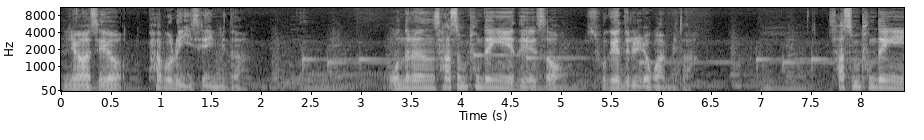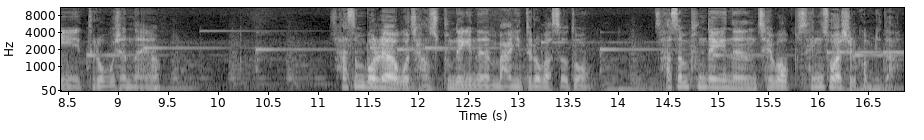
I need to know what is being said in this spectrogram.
안녕하세요. 파브르 2세입니다. 오늘은 사슴풍뎅이에 대해서 소개해 드리려고 합니다. 사슴풍뎅이 들어보셨나요? 사슴벌레하고 장수풍뎅이는 많이 들어봤어도 사슴풍뎅이는 제법 생소하실 겁니다.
